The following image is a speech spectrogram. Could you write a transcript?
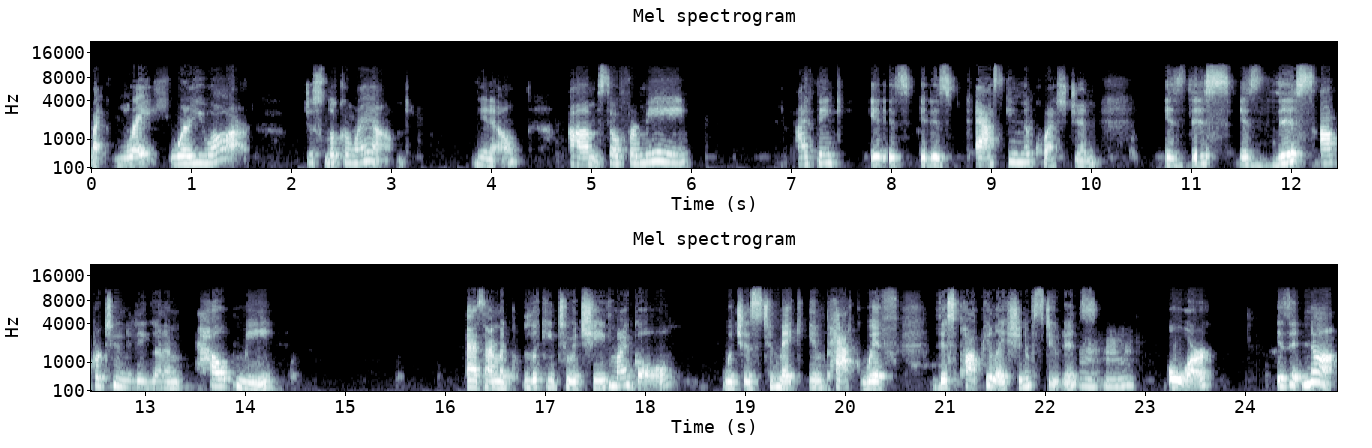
like right where you are. Just look around, you know. Um, so for me, I think it is it is asking the question: Is this is this opportunity going to help me as I'm looking to achieve my goal, which is to make impact with this population of students, mhm, or is it not?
